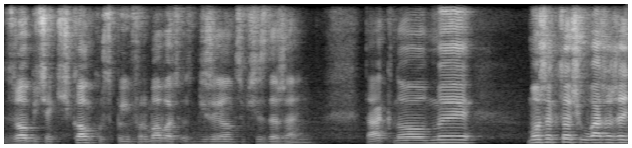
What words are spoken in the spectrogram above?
zrobić jakiś konkurs, poinformować o zbliżającym się zdarzeniu. Tak? No my, może ktoś uważa, że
